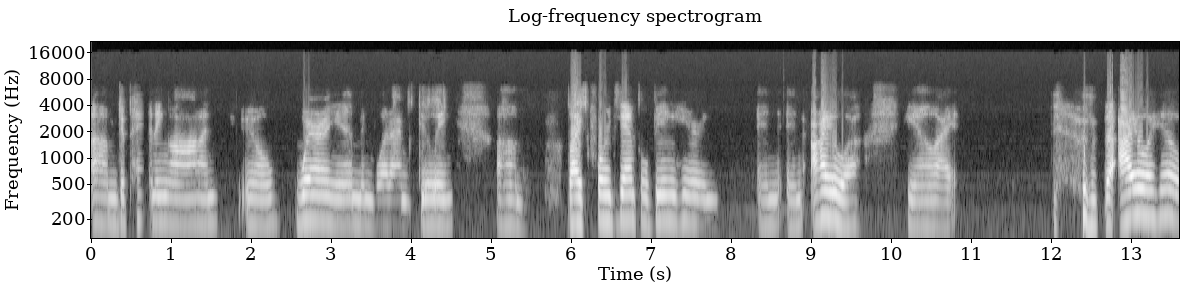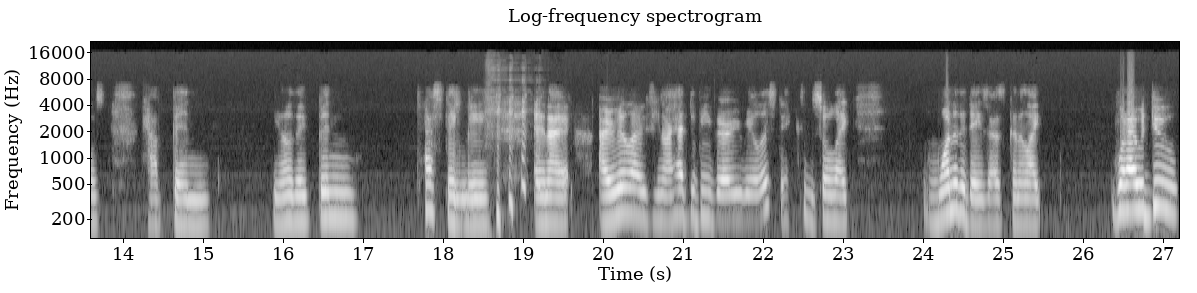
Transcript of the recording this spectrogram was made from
um, depending on you know where I am and what I'm doing. Um, like for example, being here in in in Iowa, you know, I the Iowa hills have been, you know, they've been testing me and i i realized you know i had to be very realistic and so like one of the days i was gonna like what i would do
